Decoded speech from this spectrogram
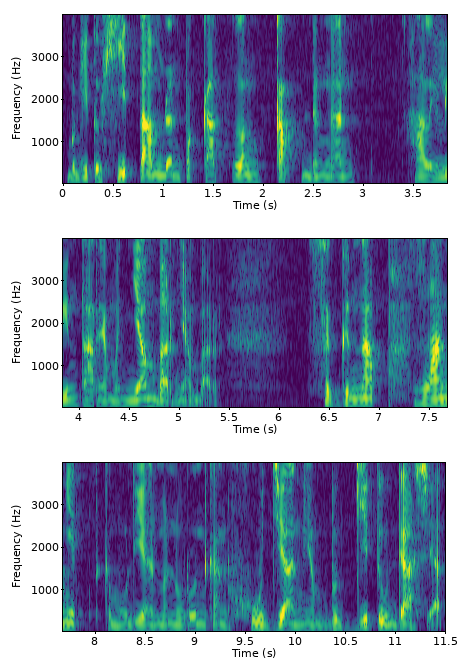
begitu hitam dan pekat lengkap dengan halilintar yang menyambar-nyambar. Segenap langit kemudian menurunkan hujan yang begitu dahsyat,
